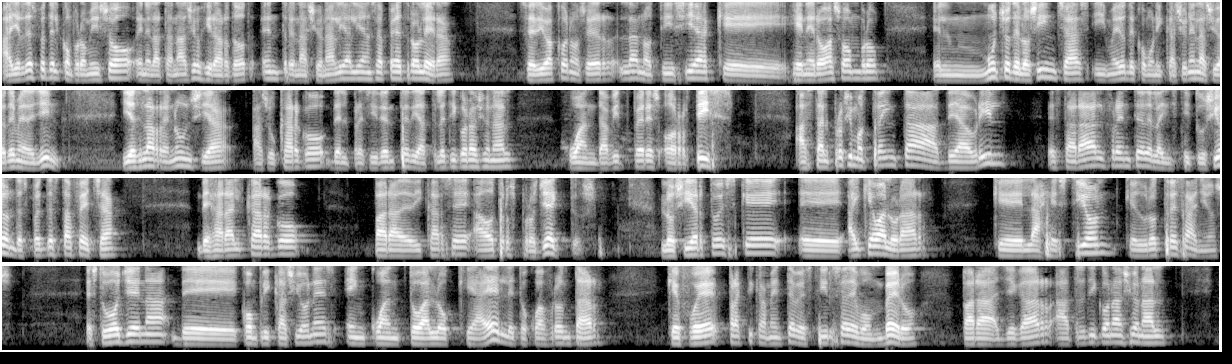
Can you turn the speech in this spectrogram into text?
Ayer después del compromiso en el Atanasio Girardot entre Nacional y Alianza Petrolera, se dio a conocer la noticia que generó asombro en muchos de los hinchas y medios de comunicación en la ciudad de Medellín, y es la renuncia a su cargo del presidente de Atlético Nacional, Juan David Pérez Ortiz. Hasta el próximo 30 de abril estará al frente de la institución. Después de esta fecha, dejará el cargo para dedicarse a otros proyectos. Lo cierto es que eh, hay que valorar que la gestión, que duró tres años, estuvo llena de complicaciones en cuanto a lo que a él le tocó afrontar, que fue prácticamente vestirse de bombero para llegar a Atlético Nacional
